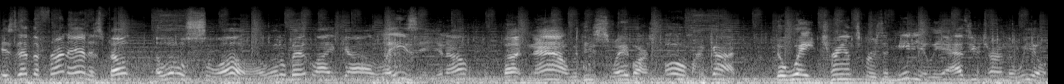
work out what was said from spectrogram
is that the front end has felt a little slow, a little bit like uh, lazy, you know? But now with these sway bars, oh my God, the weight transfers immediately as you turn the wheel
